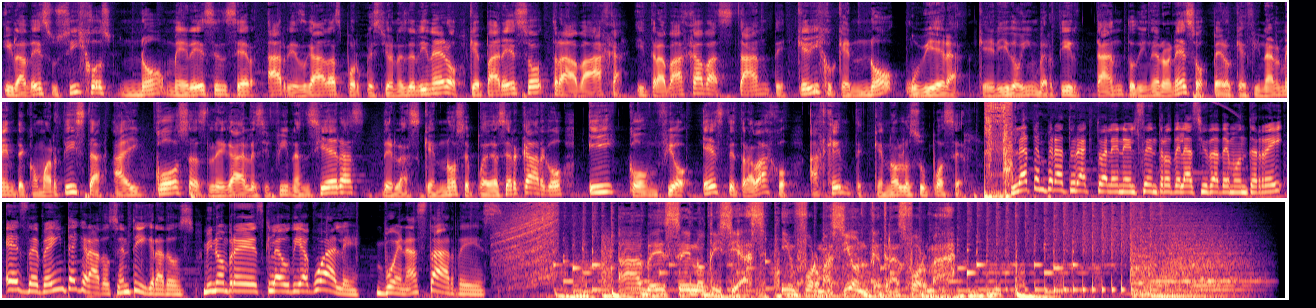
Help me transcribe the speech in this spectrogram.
y la de sus hijos no merecen ser arriesgadas por cuestiones de dinero, que para eso trabaja y trabaja bastante, que dijo que no hubiera querido invertir tanto dinero en eso, pero que finalmente como artista hay cosas legales y financieras de las que no se puede hacer cargo y confió este trabajo a gente que no lo supo hacer. La temperatura actual en el centro de la ciudad de Monterrey es de 20 grados centígrados. Mi nombre es Claudia Guale. Buenas tardes. ABC Noticias, información que transforma.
